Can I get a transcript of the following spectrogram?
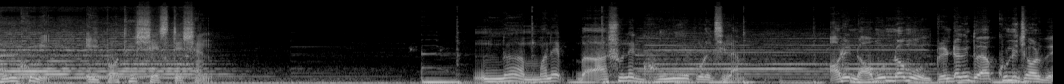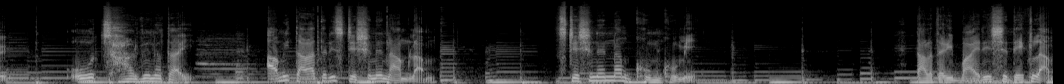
ঘুম ঘুমঘুমি এই পথের শেষ স্টেশন। না মানে আসলে ঘুমিয়ে পড়েছিলাম। আরে নামুন নামুন ট্রেনটা কিন্তু এক্ষুনি ছাড়বে। ও ছাড়বে না তাই। আমি তাড়াতাড়ি স্টেশনে নামলাম। স্টেশনের নাম ঘুমঘুমি। তাড়াতাড়ি বাইরে এসে দেখলাম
